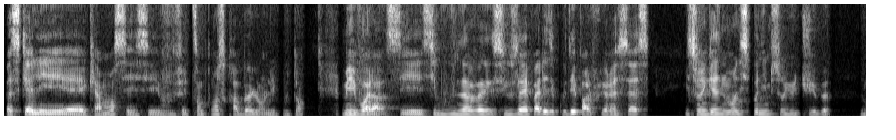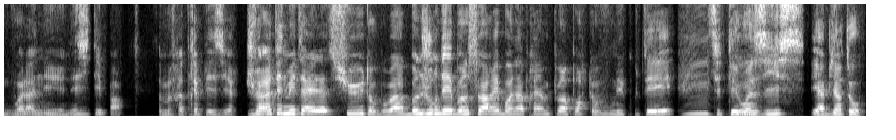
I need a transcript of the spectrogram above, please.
parce qu'elle est clairement c'est vous faites 100 points Scrabble en l'écoutant. Mais voilà, si vous n'avez pas les écouter par le flux ils sont également disponibles sur YouTube. Donc voilà, n'hésitez pas. Ça me ferait très plaisir. Je vais arrêter de m'étaler là-dessus. Donc, bah, bonne journée, bonne soirée, bonne après-midi, peu importe quand vous m'écoutez. C'était Oasis et à bientôt.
